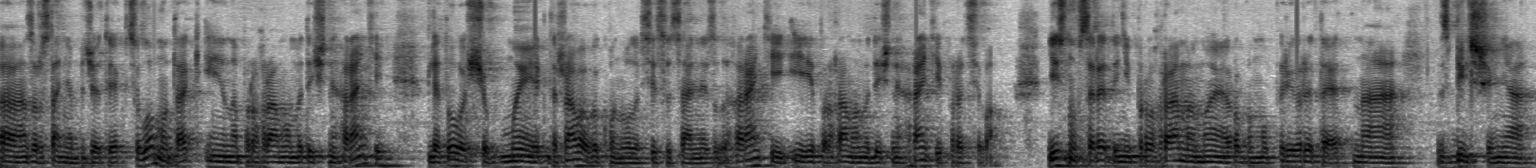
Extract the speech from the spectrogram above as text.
е, зростання бюджету як в цілому, так і на програму медичних гарантій для того, щоб ми, як держава, виконували всі соціальні гарантії, і програма медичних гарантій працювала. Дійсно, всередині програми ми робимо пріоритет на збільшення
